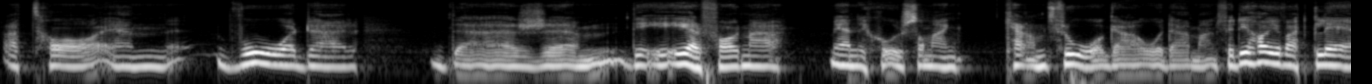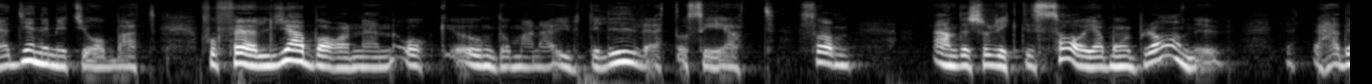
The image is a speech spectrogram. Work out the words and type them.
att ha en vård där, där ehm, det är erfarna människor som man kan fråga. Och där man, för det har ju varit glädjen i mitt jobb att få följa barnen och ungdomarna ut i livet och se att, som Anders så riktigt sa, jag mår bra nu. Jag hade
